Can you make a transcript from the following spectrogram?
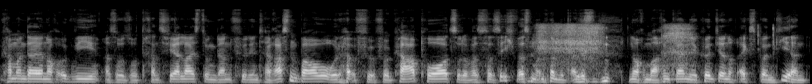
kann man da ja noch irgendwie, also so Transferleistungen dann für den Terrassenbau oder für, für Carports oder was weiß ich, was man damit alles noch machen kann. Ihr könnt ja noch expandieren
